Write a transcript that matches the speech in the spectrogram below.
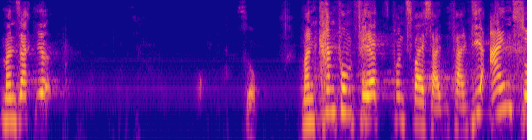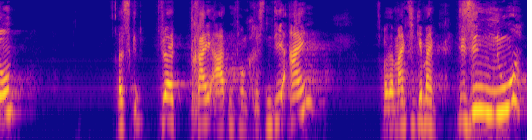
man sagt ja, so. Man kann vom Pferd von zwei Seiten fallen. Die einen so, also es gibt vielleicht drei Arten von Christen. Die einen, oder manche Gemeinden, die sind nur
